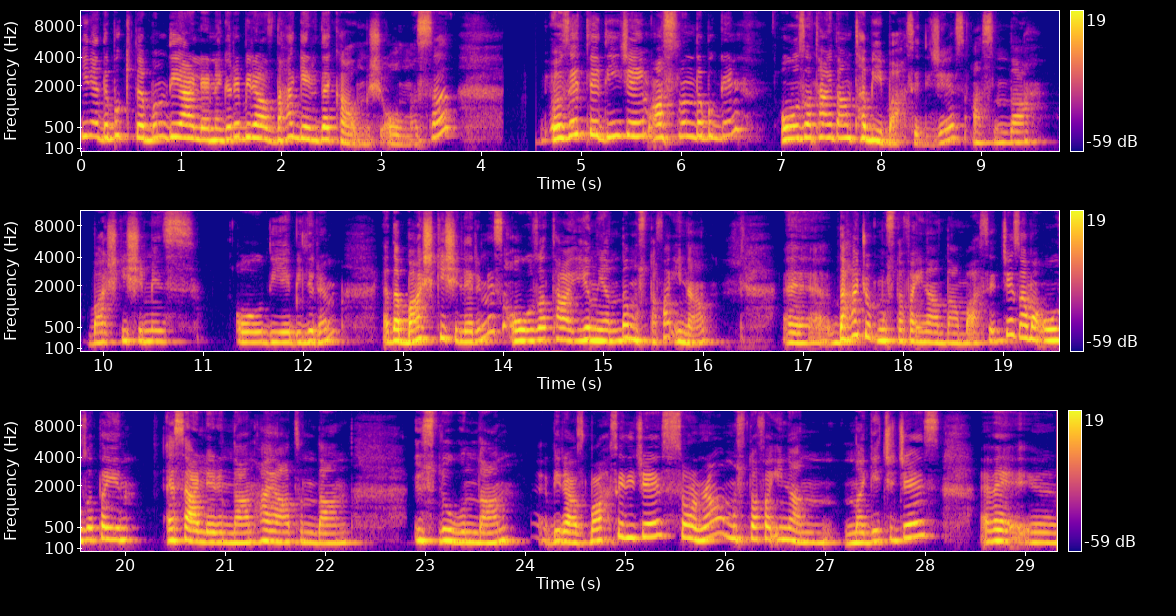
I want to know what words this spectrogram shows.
yine de bu kitabın diğerlerine göre biraz daha geride kalmış olması. Özetle diyeceğim aslında bugün Oğuz Atay'dan tabii bahsedeceğiz. Aslında baş kişimiz o diyebilirim. Ya da baş kişilerimiz Oğuz Atay'ın yanında Mustafa İnan. Ee, daha çok Mustafa İnan'dan bahsedeceğiz ama Oğuz Atay'ın eserlerinden, hayatından, üslubundan biraz bahsedeceğiz. Sonra Mustafa İnan'a geçeceğiz ve e,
